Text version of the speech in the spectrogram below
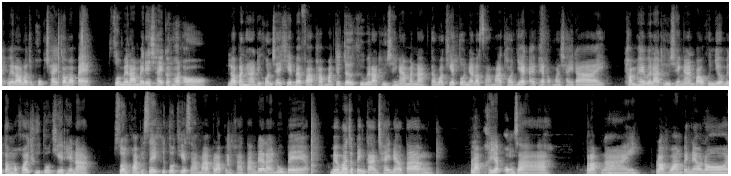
กเวลาเราจะพกใช้ก็มาแปะ ส่วนเวลาไม่ได้ใช้ก็ถอดออก แล้วปัญหาที่คนใช้เคสแบบฝาพับมักจะเจอคือเวลาถือใช้งานมันหนัก แต่ว่าเคสตัวนี้เราสามารถถอดแยก iPad ออกมาใช้ได้ทำให้เวลาถือใช้งานเบาขึ้นเยอะไม่ต้องมาคอยถือตัวเคสให้หนัก ส่วนความพิเศษคือตัวเคสสามารถปรับเป็นขาตั้งได้หลายรูปแบบ ไม่ว่าจะเป็นการใช้แนวตั้ง ปรับขยับองศา ปรับหงาย ปรับวางเป็นแนวนอน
